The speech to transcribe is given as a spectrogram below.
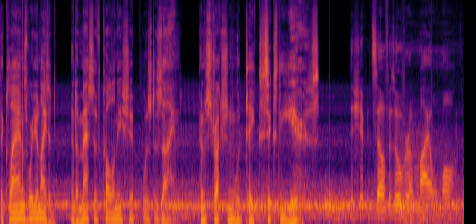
The clans were united, and a massive colony ship was designed. Construction would take 60 years. The ship itself is over a mile long.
